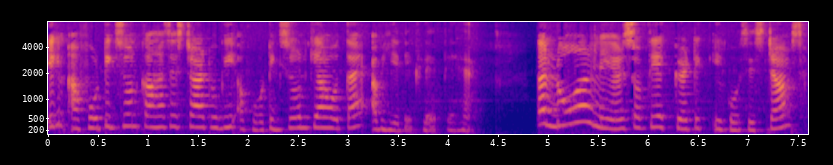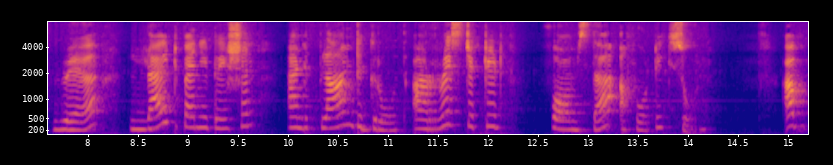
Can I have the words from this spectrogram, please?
लेकिन अफोटिक जोन कहाँ से स्टार्ट होगी? अफोटिक जोन क्या होता है? अब ये देख लेते हैं। The lower layers of the aquatic ecosystems where light penetration and plant growth are restricted forms the aphotic zone अब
